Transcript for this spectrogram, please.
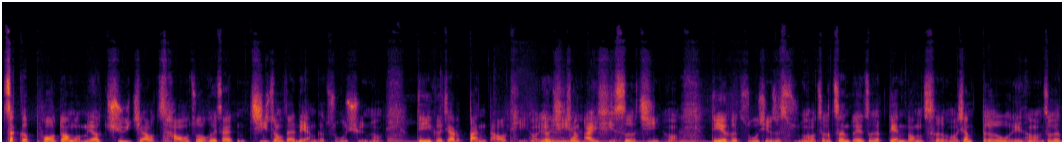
这个波段我们要聚焦操作，会在集中在两个族群哦。第一个叫做半导体哈，尤其像 IC 设计哈。第二个族群是属哦，这个针对这个电动车哈，像德维哈，这个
